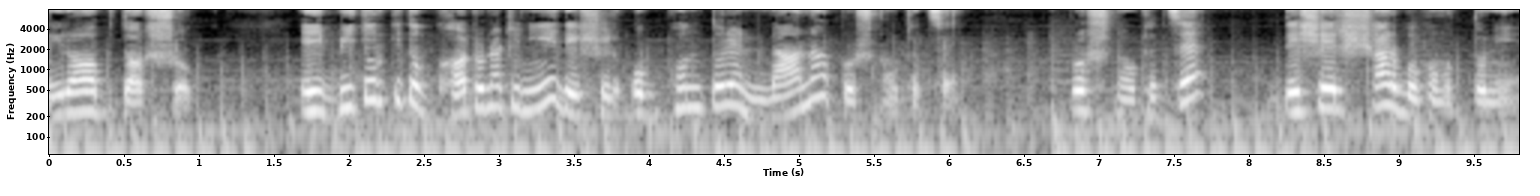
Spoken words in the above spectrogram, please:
নীরব দর্শক। এই বিতর্কিত ঘটনাটি নিয়ে দেশের অভ্যন্তরে নানা প্রশ্ন উঠেছে। প্রশ্ন উঠেছে দেশের সার্বভৌমত্ব নিয়ে।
